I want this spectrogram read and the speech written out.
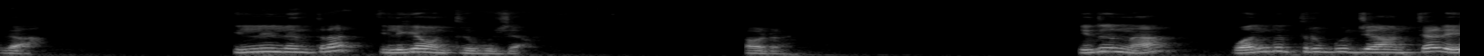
ಈಗ. ಇಲ್ಲಿಂತ್ರ ಇಲ್ಲಿಗೆ ಒಂದು ತ್ರಿಭುಜ. ನೋಡ್ರಿ ಇದನ್ನ ಒಂದು ತ್ರಿಭುಜ ಅಂತೇಳಿ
